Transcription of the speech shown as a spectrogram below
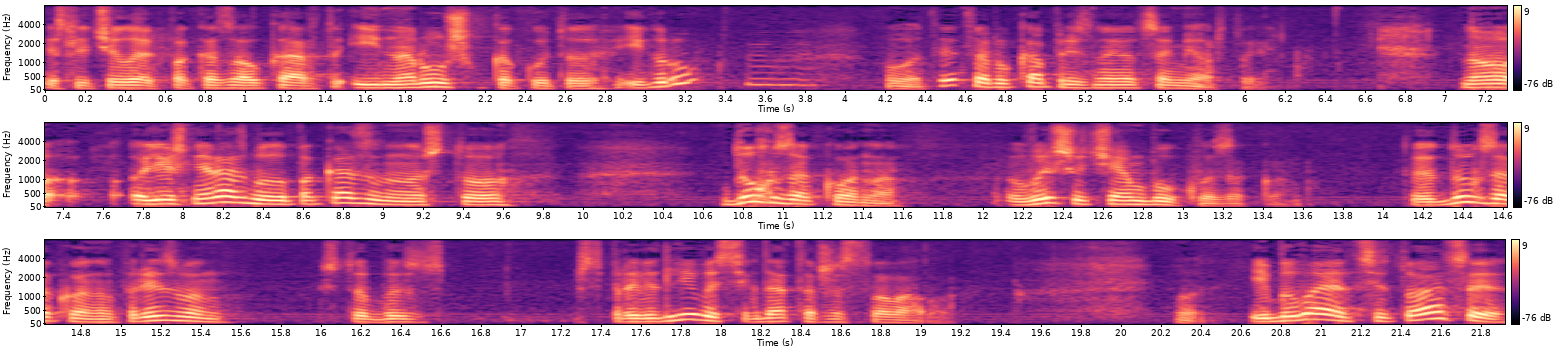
если человек показал карты и нарушил какую-то игру, вот, эта рука признается мертвой. Но лишний раз было показано, что дух закона выше, чем буква закона. То есть дух закона призван, чтобы справедливость всегда торжествовала. Вот. И бывают ситуации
